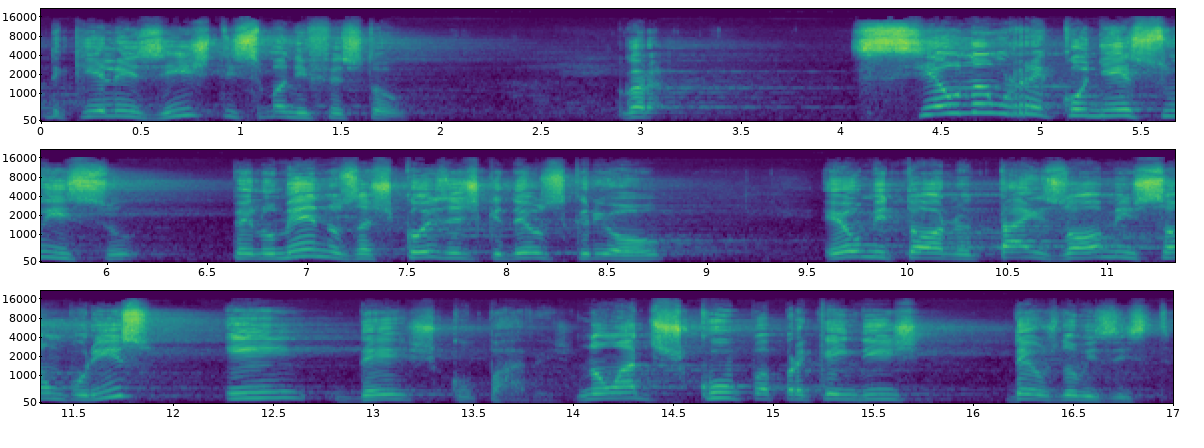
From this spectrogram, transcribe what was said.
de que Ele existe e se manifestou. Agora, se eu não reconheço isso, pelo menos as coisas que Deus criou, eu me torno, tais homens são por isso indesculpáveis. Não há desculpa para quem diz Deus não existe.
